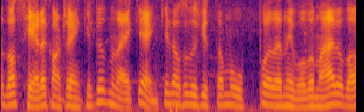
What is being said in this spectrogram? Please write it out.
Da ser det kanskje enkelt ut, men det er ikke enkelt. Altså, Gutta må opp på det nivået de er. og Da,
